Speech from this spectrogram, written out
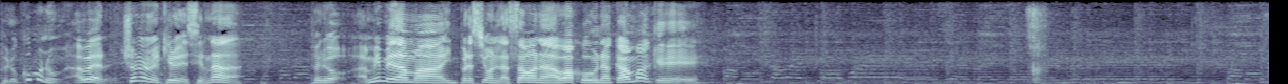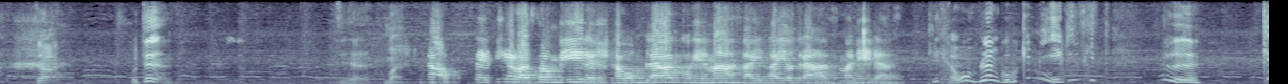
Pero ¿cómo no? A ver, yo no les quiero decir nada. Pero a mí me da más impresión la sábana de abajo de una cama que... O sea, Usted... Bueno, No, José, tiene razón, Vir, el jabón blanco y demás, hay, hay otras maneras. ¿qué jabón blanco? ¿Qué, qué, qué- ¿Qué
